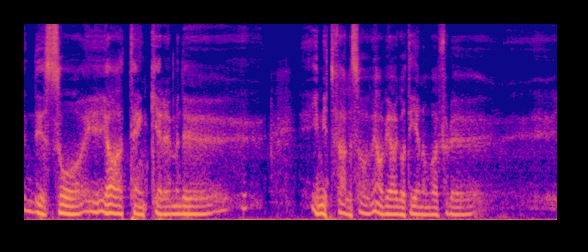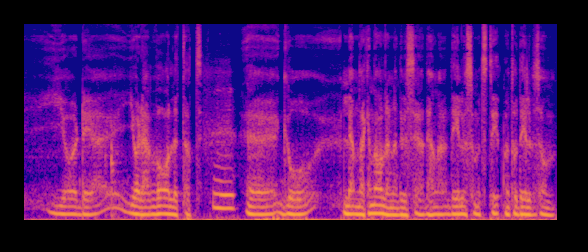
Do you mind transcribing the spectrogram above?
Det är så jag tänker, men du i mitt fall så ja, vi har gått igenom varför du gör det, gör det här valet att mm. eh, gå lämna kanalerna. Det vill säga det handlar delvis om ett statement och delvis om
